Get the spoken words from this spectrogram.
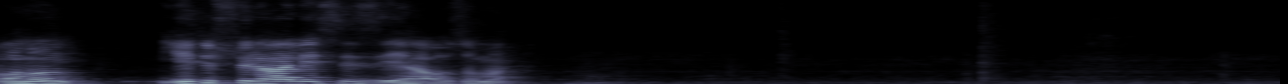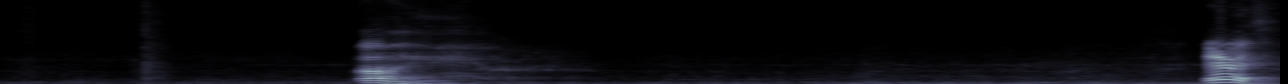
Onun yedi sülalesi Ziya o zaman. Ay. Evet.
